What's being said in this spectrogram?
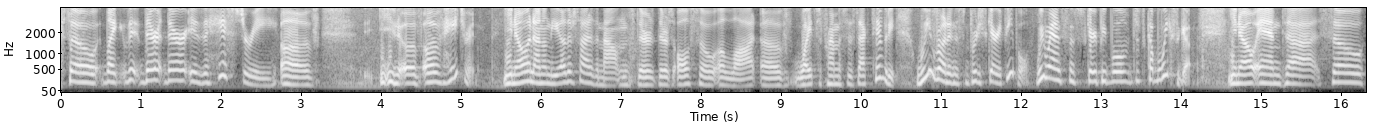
So, like, th- there there is a history of you know of, of hatred you know, and on the other side of the mountains, there's there's also a lot of white supremacist activity. We've run into some pretty scary people. We ran into some scary people just a couple weeks ago, you know, and uh, so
